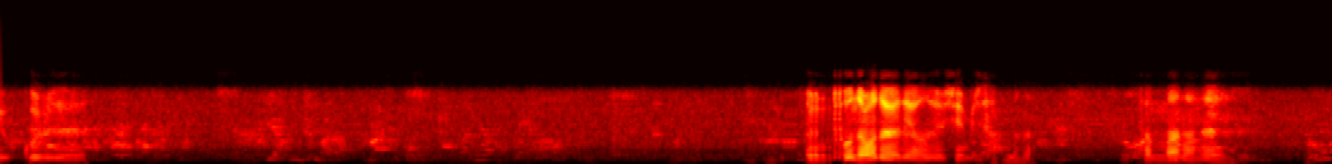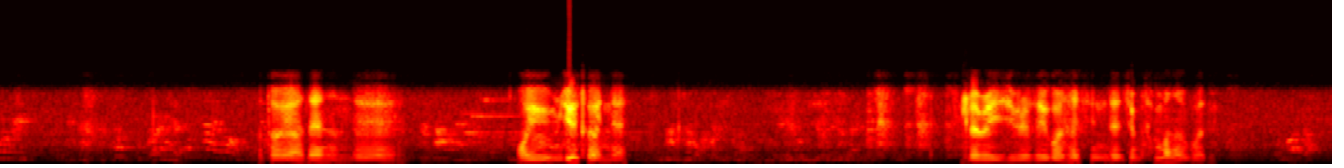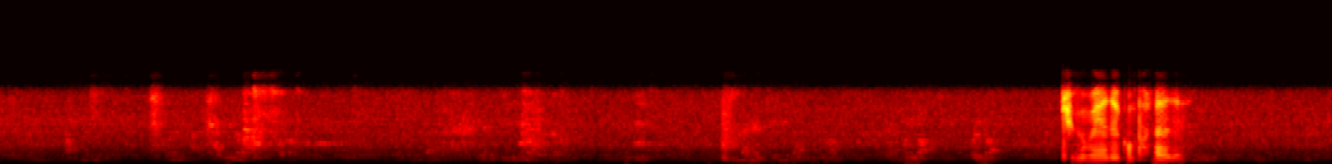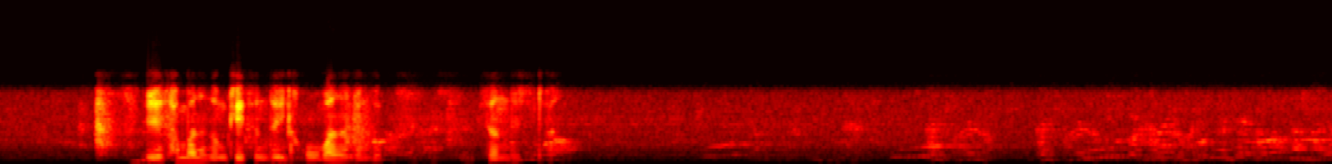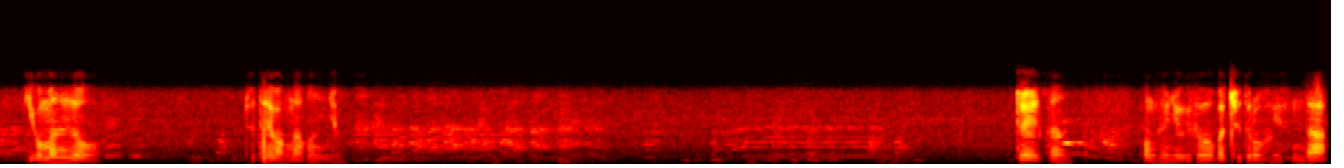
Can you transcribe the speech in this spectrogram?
육골 음, 돈을 얻어야 돼요. 지금 3만 원. 3만 원을 얻어야 되는데, 어, 이거 움직일 수가 있네. 레벨 21에서 이걸 할 수 있는데, 지금 3만 원을 벌어야 돼. 지금 해야 될 건 팔아야 돼. 이제 3만원 넘게 있었는데, 약 5만원 정도 있었는데, 진짜. 이것만 해도, 저 대박 나거든요. 자, 일단, 방송 여기서 마치도록 하겠습니다.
